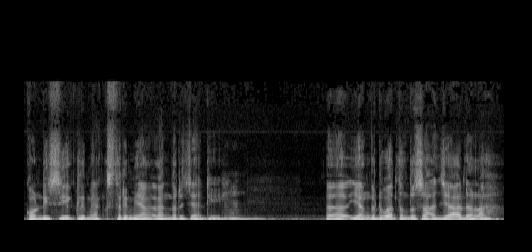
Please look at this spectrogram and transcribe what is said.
kondisi iklim ekstrim yang akan terjadi. Hmm. Uh, yang kedua tentu saja adalah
